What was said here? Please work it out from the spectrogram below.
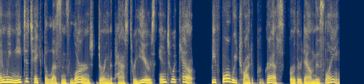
and we need to take the lessons learned during the past three years into account before we try to progress further down this lane.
